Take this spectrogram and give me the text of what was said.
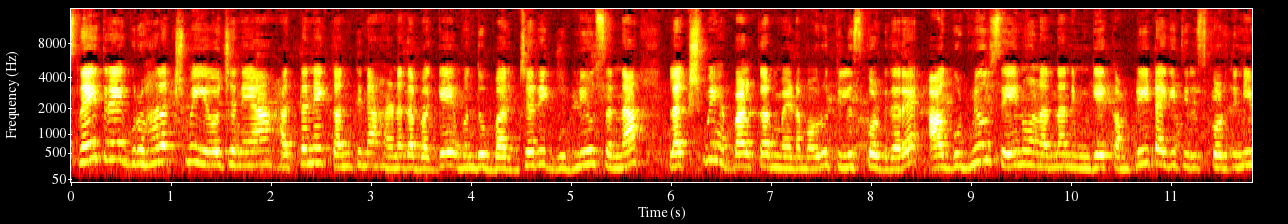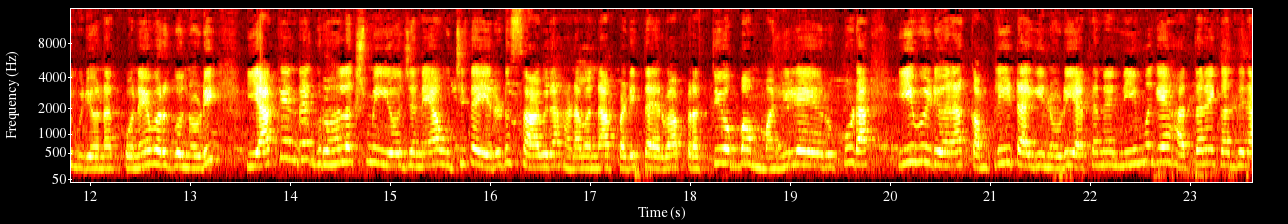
ಸ್ನೇಹಿತರೆ, ಗೃಹಲಕ್ಷ್ಮಿ ಯೋಜನೆಯ ಹತ್ತನೇ ಕಂತಿನ ಹಣದ ಬಗ್ಗೆ ಒಂದು ಭರ್ಜರಿ ಗುಡ್ ನ್ಯೂಸ್ ಅನ್ನ ಲಕ್ಷ್ಮಿ ಹೆಬ್ಬಾಳ್ಕರ್ ಮೇಡಮ್ ಅವರು ತಿಳಿಸ್ಕೊಟ್ಟಿದ್ದಾರೆ. ಆ ಗುಡ್ ನ್ಯೂಸ್ ಏನು ಅನ್ನೋದನ್ನ ನಿಮಗೆ ಕಂಪ್ಲೀಟ್ ಆಗಿ ತಿಳಿಸ್ಕೊಡ್ತೀನಿ ವಿಡಿಯೋನ ಕೊನೆವರೆಗೂ ನೋಡಿ. ಯಾಕೆಂದ್ರೆ ಗೃಹಲಕ್ಷ್ಮಿ ಯೋಜನೆಯ ಉಚಿತ ಎರಡು ಸಾವಿರ ಹಣವನ್ನ ಪಡಿತಾ ಇರುವ ಪ್ರತಿಯೊಬ್ಬ ಮಹಿಳೆಯರು ಕೂಡ ಈ ವಿಡಿಯೋನ ಕಂಪ್ಲೀಟ್ ಆಗಿ ನೋಡಿ. ಯಾಕಂದ್ರೆ ನಿಮಗೆ ಹತ್ತನೇ ಕಂತಿನ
